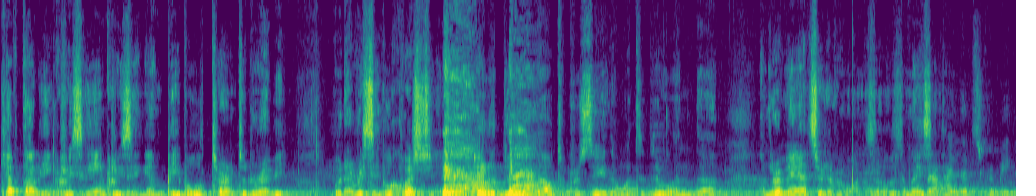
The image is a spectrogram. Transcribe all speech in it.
kept on increasing, increasing, and people turned to the Rebbe with every single question, you know, how to do and how to proceed and what to do, and uh, and the Rebbe answered everyone. So it was amazing. Rabbi Lipsker being a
